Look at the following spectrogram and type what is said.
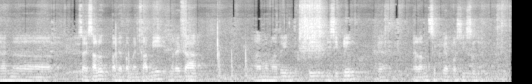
Dan uh, saya salut pada pemain kami. Mereka mematuhi instruksi disiplin ya dalam setiap posisinya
